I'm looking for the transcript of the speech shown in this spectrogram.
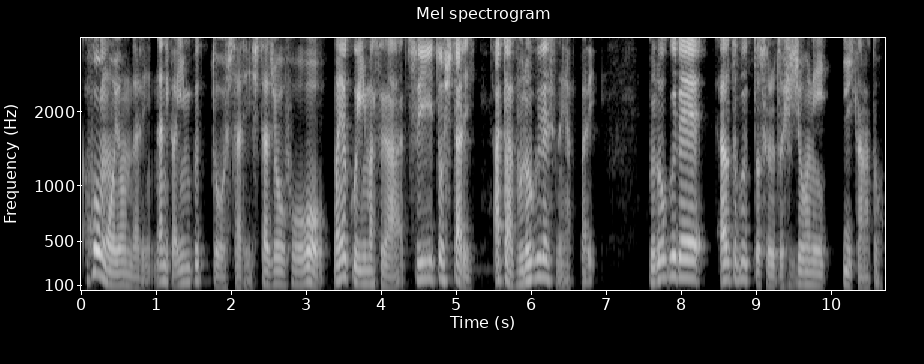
本を読んだり、何かインプットをしたりした情報を、まあ、よく言いますが、ツイートしたり、あとはブログですね、やっぱり。ブログでアウトプットすると非常にいいかなと。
